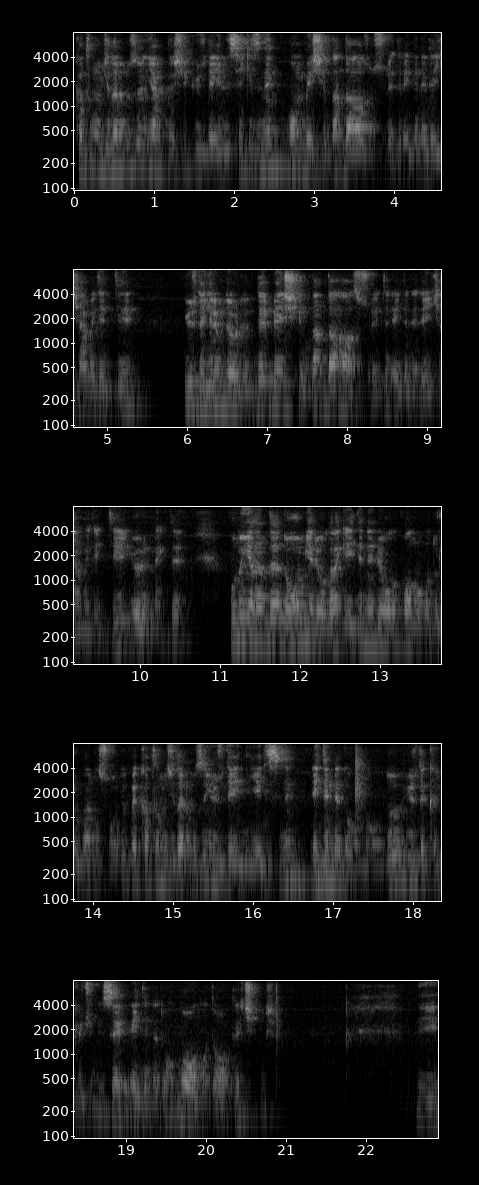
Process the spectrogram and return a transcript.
katılımcılarımızın yaklaşık %58'inin 15 yıldan daha uzun süredir Edirne'de ikamet ettiği, %24'ünde 5 yıldan daha az süredir Edirne'de ikamet ettiği görülmekte. Bunun yanında doğum yeri olarak Edirne'li olup olmama durumlarını sorduk ve katılımcılarımızın %57'sinin Edirne doğumlu olduğu, %43'ünün ise Edirne doğumlu olmadığı ortaya çıkmış. Ee,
